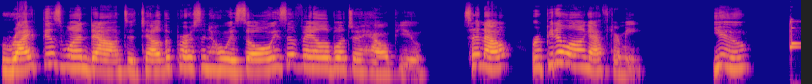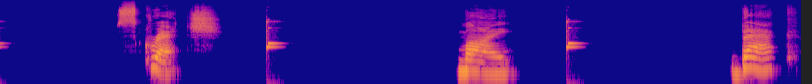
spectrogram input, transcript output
Write this one down to tell the person who is always available to help you. So now, repeat along after me. You scratch my back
